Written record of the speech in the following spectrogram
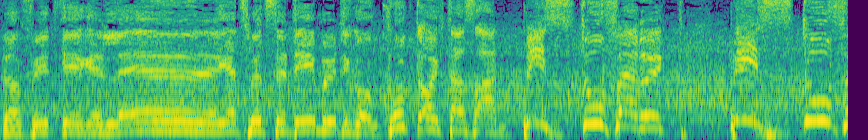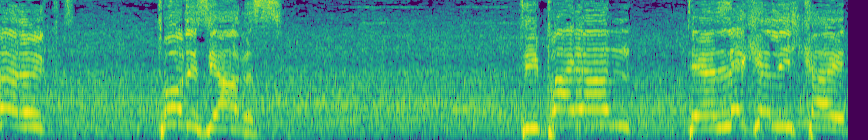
Grafit gegen Lell. Jetzt wird's eine Demütigung. Guckt euch das an. Bist du verrückt? Bist du verrückt? Tor des Jahres. Die Bayern der Lächerlichkeit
